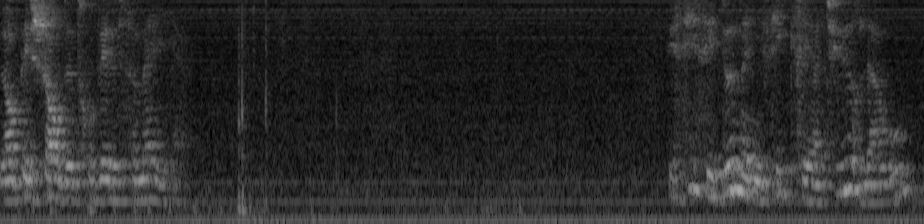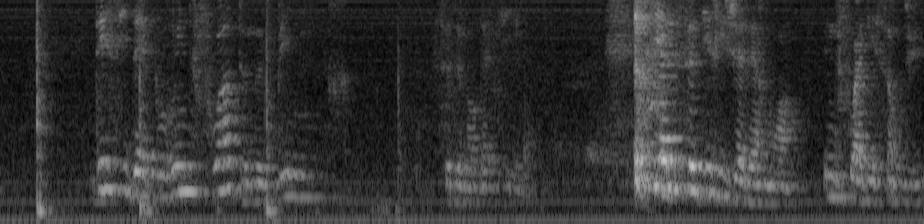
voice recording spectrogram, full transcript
l'empêchant de trouver le sommeil. Et si ces deux magnifiques créatures là-haut décidaient pour une fois de me bénir se demanda-t-il. Si elles se dirigeaient vers moi, une fois descendues,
